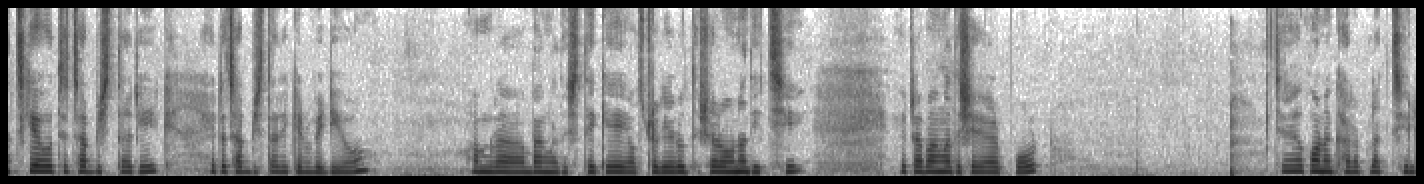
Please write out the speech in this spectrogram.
আজকে হচ্ছে ছাব্বিশ তারিখ। এটা ছাব্বিশ তারিখের ভিডিও আমরা বাংলাদেশ থেকে অস্ট্রেলিয়ার উদ্দেশ্যে রওনা দিচ্ছি। এটা বাংলাদেশের এয়ারপোর্ট যাই হোক, অনেক খারাপ লাগছিল।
